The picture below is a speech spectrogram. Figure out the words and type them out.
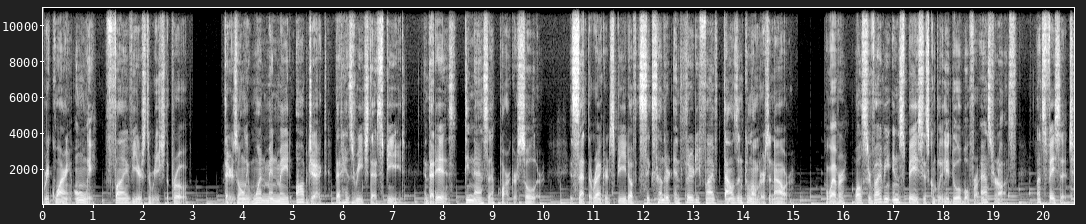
requiring only 5 years to reach the probe. There is only one man-made object that has reached that speed, and that is the NASA Parker Solar. It set the record speed of 635,000 kilometers an hour. However, while surviving in space is completely doable for astronauts, let's face it,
